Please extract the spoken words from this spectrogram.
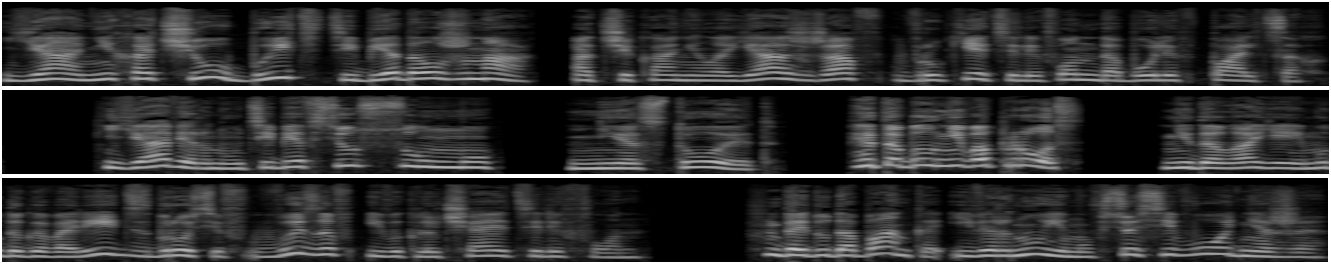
«Я не хочу быть тебе должна!» Отчеканила я, сжав в руке телефон до боли в пальцах. «Я верну тебе всю сумму». «Не стоит». «Это был не вопрос». Не дала я ему договорить, сбросив вызов и выключая телефон. «Дойду до банка и верну ему все сегодня же.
